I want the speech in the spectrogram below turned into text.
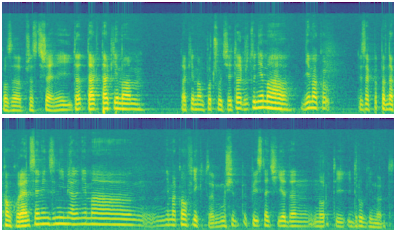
poza przestrzeni. I ta, ta, takie, mam, takie mam poczucie. Także tu nie ma, nie ma, to jest jak pewna konkurencja między nimi, ale nie ma, nie ma konfliktu. Musi istnieć jeden nurt i, i drugi nurt.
